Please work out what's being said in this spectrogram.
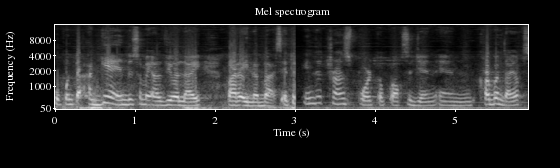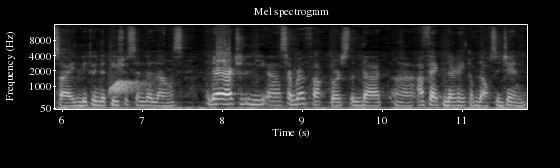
pupunta again doon sa may alveoli para ilabas. Ito, in the transport of oxygen and carbon dioxide between the tissues and the lungs, there are actually uh, several factors that uh, affect the rate of the oxygen.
